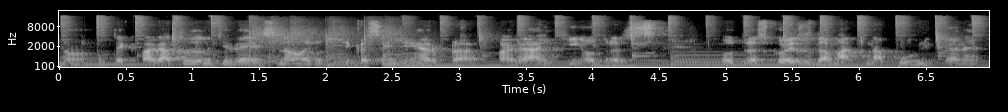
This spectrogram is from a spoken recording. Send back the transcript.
não ter que pagar tudo ano que vem, senão a gente fica sem dinheiro para pagar, enfim, outras, outras coisas da máquina pública, né?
